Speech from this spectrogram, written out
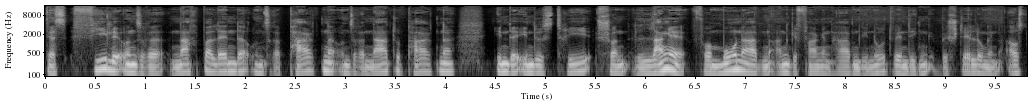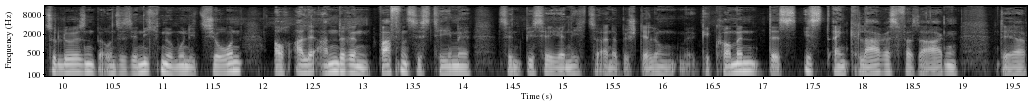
dass viele unserer Nachbarländer, unserer Partner, unserer NATO-Partner in der Industrie schon lange vor Monaten angefangen haben, die notwendigen Bestellungen auszulösen. Bei uns ist ja nicht nur Munition, auch alle anderen Waffensysteme sind bisher ja nicht zu einer Bestellung gekommen. Das ist ein klares Versagen der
